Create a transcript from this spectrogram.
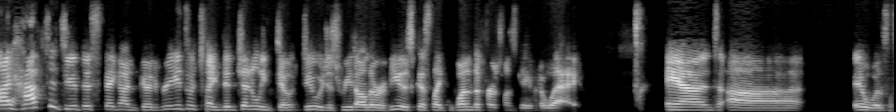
I have to do this thing on Goodreads, which I generally don't do, which is read all the reviews because like one of the first ones gave it away, and uh, it was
